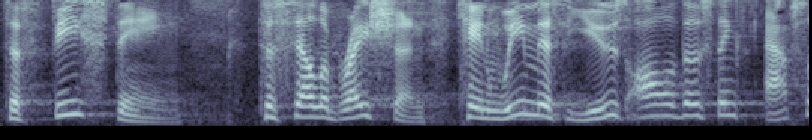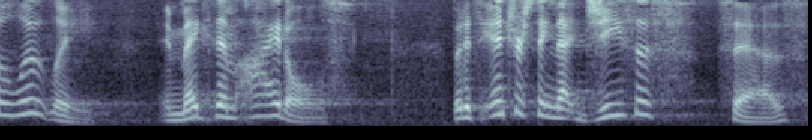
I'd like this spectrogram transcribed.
to feasting, to celebration. Can we misuse all of those things? Absolutely, and make them idols. But it's interesting that Jesus says,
